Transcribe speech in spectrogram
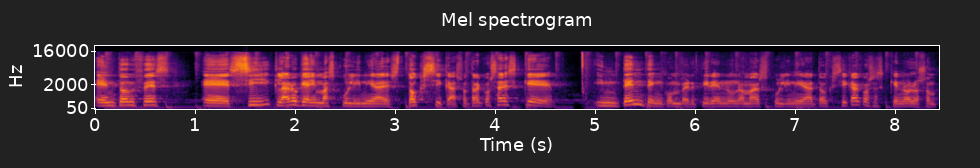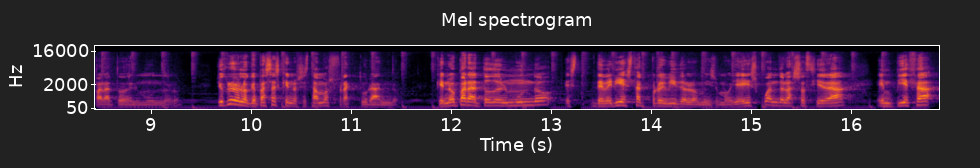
Entonces, eh, sí, claro que hay masculinidades tóxicas. Otra cosa es que intenten convertir en una masculinidad tóxica cosas que no lo son para todo el mundo. Yo creo que lo que pasa es que nos estamos fracturando, que no para todo el mundo debería estar prohibido lo mismo. Y ahí es cuando la sociedad empieza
